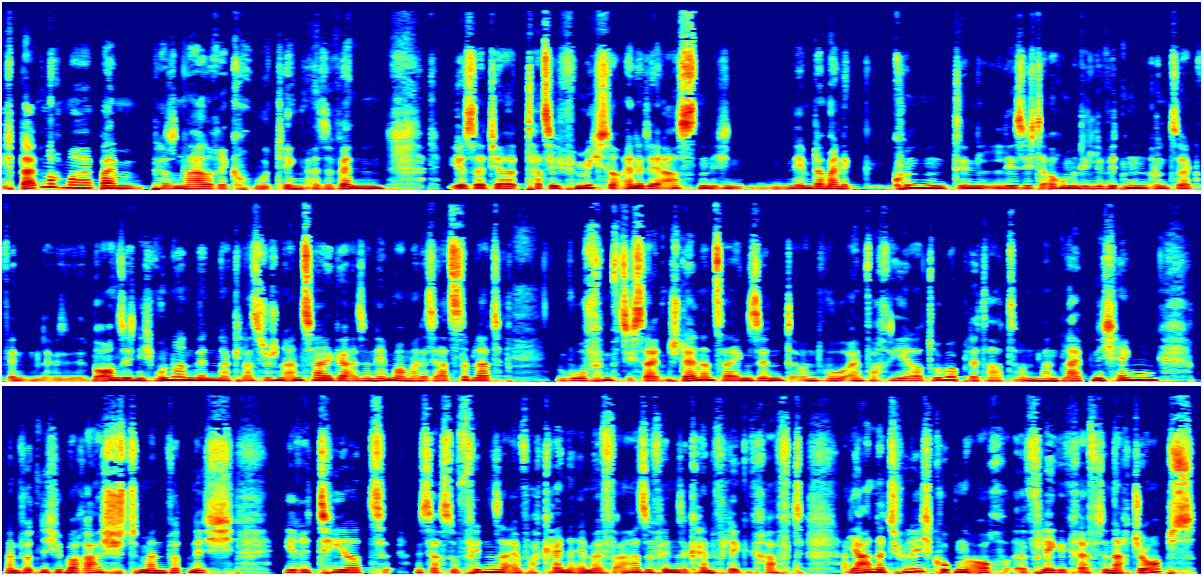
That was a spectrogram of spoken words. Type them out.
Ich bleibe noch mal beim Personalrecruiting. Also wenn ihr seid ja tatsächlich für mich so eine der ersten. Ich nehme da meine Kunden, den lese ich da auch immer die Leviten und sage, wenn brauchen sich nicht wundern, wenn in einer klassischen Anzeige, also nehmen wir mal das Ärzteblatt, wo 50 Seiten Stellenanzeigen sind und wo einfach jeder drüber blättert und man bleibt nicht hängen, man wird nicht überrascht, man wird nicht irritiert. Ich sag so finden Sie einfach keine MFA, so finden Sie keine Pflegekraft. Ja, natürlich gucken auch Pflegekräfte nach Jobs,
